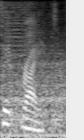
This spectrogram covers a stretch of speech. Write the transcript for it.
Exit right.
